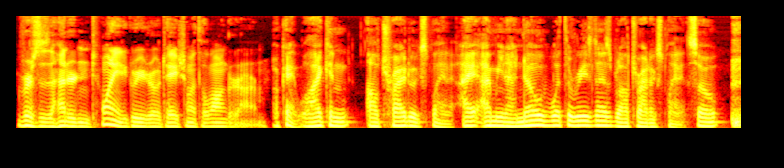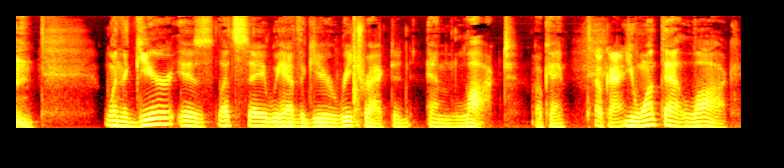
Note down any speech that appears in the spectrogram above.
versus 120 degree rotation with a longer arm? Okay, well, I can. I'll try to explain it. I, I mean, I know what the reason is, but I'll try to explain it. So, when the gear is, let's say we have the gear retracted and locked. Okay, Okay. you want that lock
